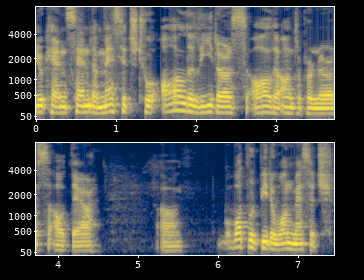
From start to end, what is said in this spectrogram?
you can send a message to all the leaders, all the entrepreneurs out there. Uh, what would be the one message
